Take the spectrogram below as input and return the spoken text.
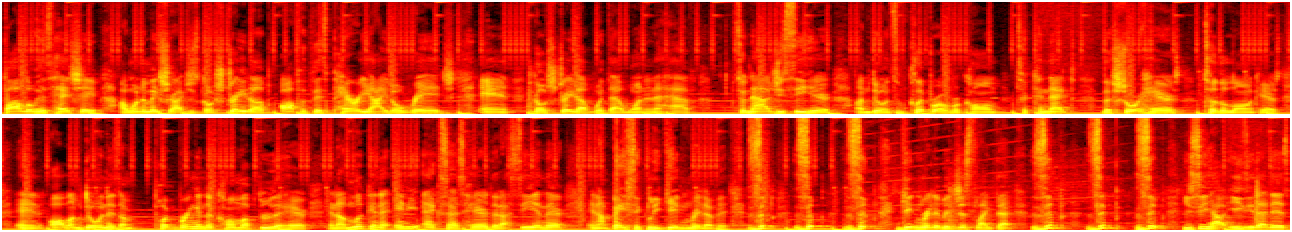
follow his head shape. I wanna make sure I just go straight up off of his parietal ridge and go straight up with that one and a half so now as you see here, I'm doing some clipper over comb to connect the short hairs to the long hairs. And all I'm doing is I'm put, bringing the comb up through the hair and I'm looking at any excess hair that I see in there and I'm basically getting rid of it. Zip, zip, zip, getting rid of it just like that. Zip, zip, zip. You see how easy that is?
